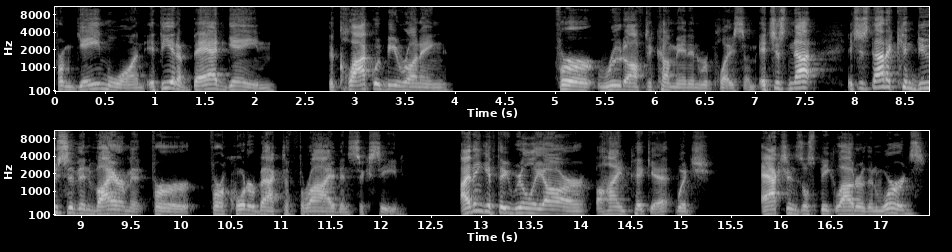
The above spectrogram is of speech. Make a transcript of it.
from game one. If he had a bad game, the clock would be running for Rudolph to come in and replace him. It's just not it's just not a conducive environment for for a quarterback to thrive and succeed. I think if they really are behind Pickett, which actions will speak louder than words,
